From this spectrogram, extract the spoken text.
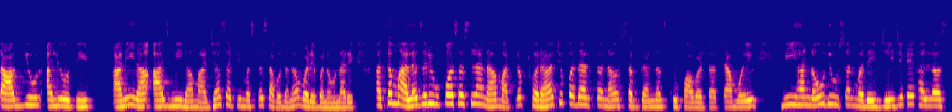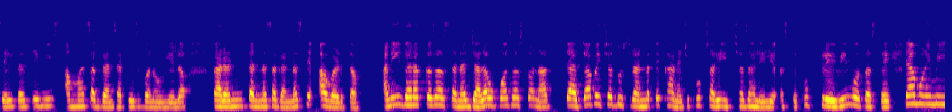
ताक घेऊन आली होती आणि ना आज मी ना माझ्यासाठी मस्त साबुदाणा वडे बनवणार आहे. आता मला जरी उपवास असला ना, मात्र फराळाचे पदार्थ ना सगळ्यांनाच खूप आवडतात. त्यामुळे मी ह्या नऊ दिवसांमध्ये जे, जे काही खाल्लं असेल, तर ते मी आम्हा सगळ्यांसाठीच बनवलेलं. कारण त्यांना सगळ्यांनाच ते आवडतं. आणि घरात कसं असतं ना, ज्याला उपवास असतो ना, त्याच्यापेक्षा दुसऱ्यांना ते खाण्याची खूप सारी इच्छा झालेली असते. खूप क्रेविंग होत असते. त्यामुळे मी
